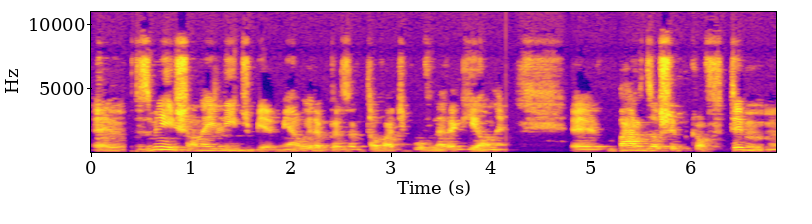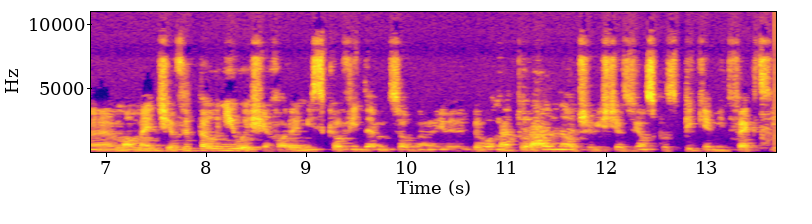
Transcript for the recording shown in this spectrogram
e, w zmniejszonej liczbie miały reprezentować główne regiony. E, bardzo szybko w tym e, momencie wypełniły się chorymi z COVID-em, co było naturalne oczywiście w związku z pikiem infekcji,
